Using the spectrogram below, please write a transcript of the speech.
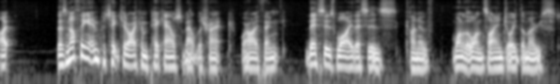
I there's nothing in particular I can pick out about the track where I think this is why this is kind of one of the ones I enjoyed the most.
